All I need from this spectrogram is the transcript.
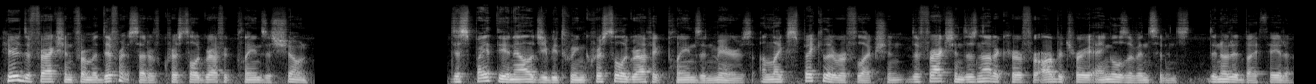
Here diffraction from a different set of crystallographic planes is shown. Despite the analogy between crystallographic planes and mirrors, unlike specular reflection, diffraction does not occur for arbitrary angles of incidence, denoted by theta.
